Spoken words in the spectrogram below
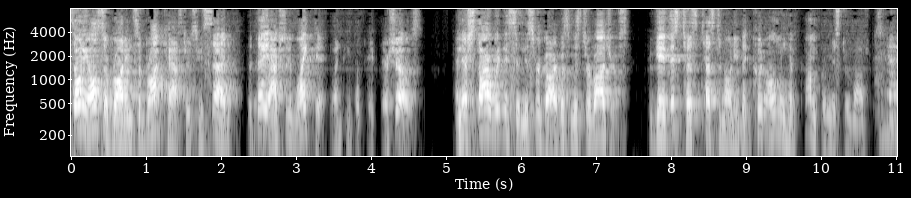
Sony also brought in some broadcasters who said that they actually liked it when people taped their shows. And their star witness in this regard was Mr. Rogers, who gave this t- testimony that could only have come from Mr. Rogers.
